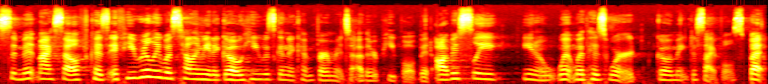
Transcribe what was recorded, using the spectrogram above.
submit myself because if he really was telling me to go, he was going to confirm it to other people. But obviously, you know, went with his word, go and make disciples. But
